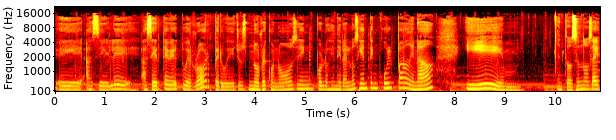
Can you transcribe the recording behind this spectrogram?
eh, hacerle, hacerte ver tu error, pero ellos no reconocen, por lo general no sienten culpa de nada y entonces, no sé,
